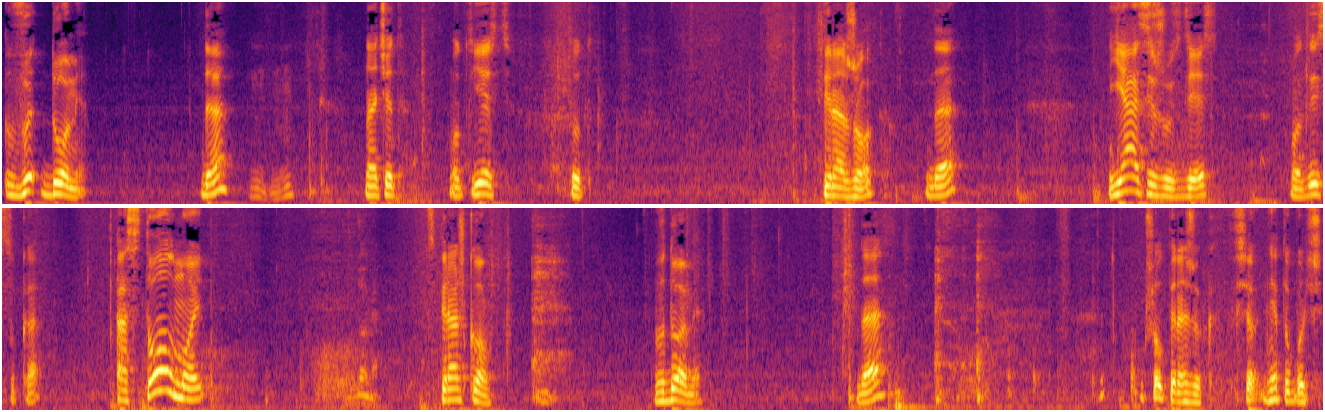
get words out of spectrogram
в доме. Да? Значит, вот есть тут пирожок, да? Я сижу здесь, вот здесь сука. А стол мой. С пирожком в доме. Да? Ушел пирожок. Все, нету больше.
